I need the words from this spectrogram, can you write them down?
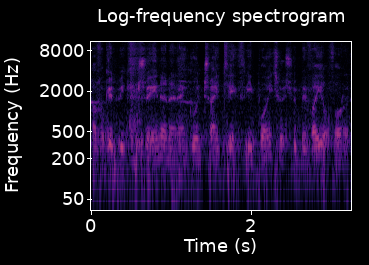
have a good week in training and then go and try and take three points, which would be vital for us.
